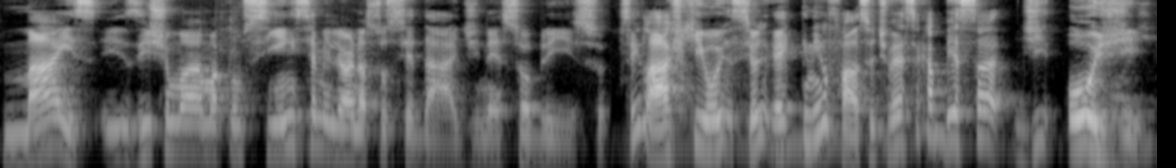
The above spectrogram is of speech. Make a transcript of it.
mas existe uma, uma consciência melhor na sociedade, né, sobre isso. Sei lá, acho que hoje, se eu, é que nem eu falo, se eu tivesse a cabeça de hoje,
